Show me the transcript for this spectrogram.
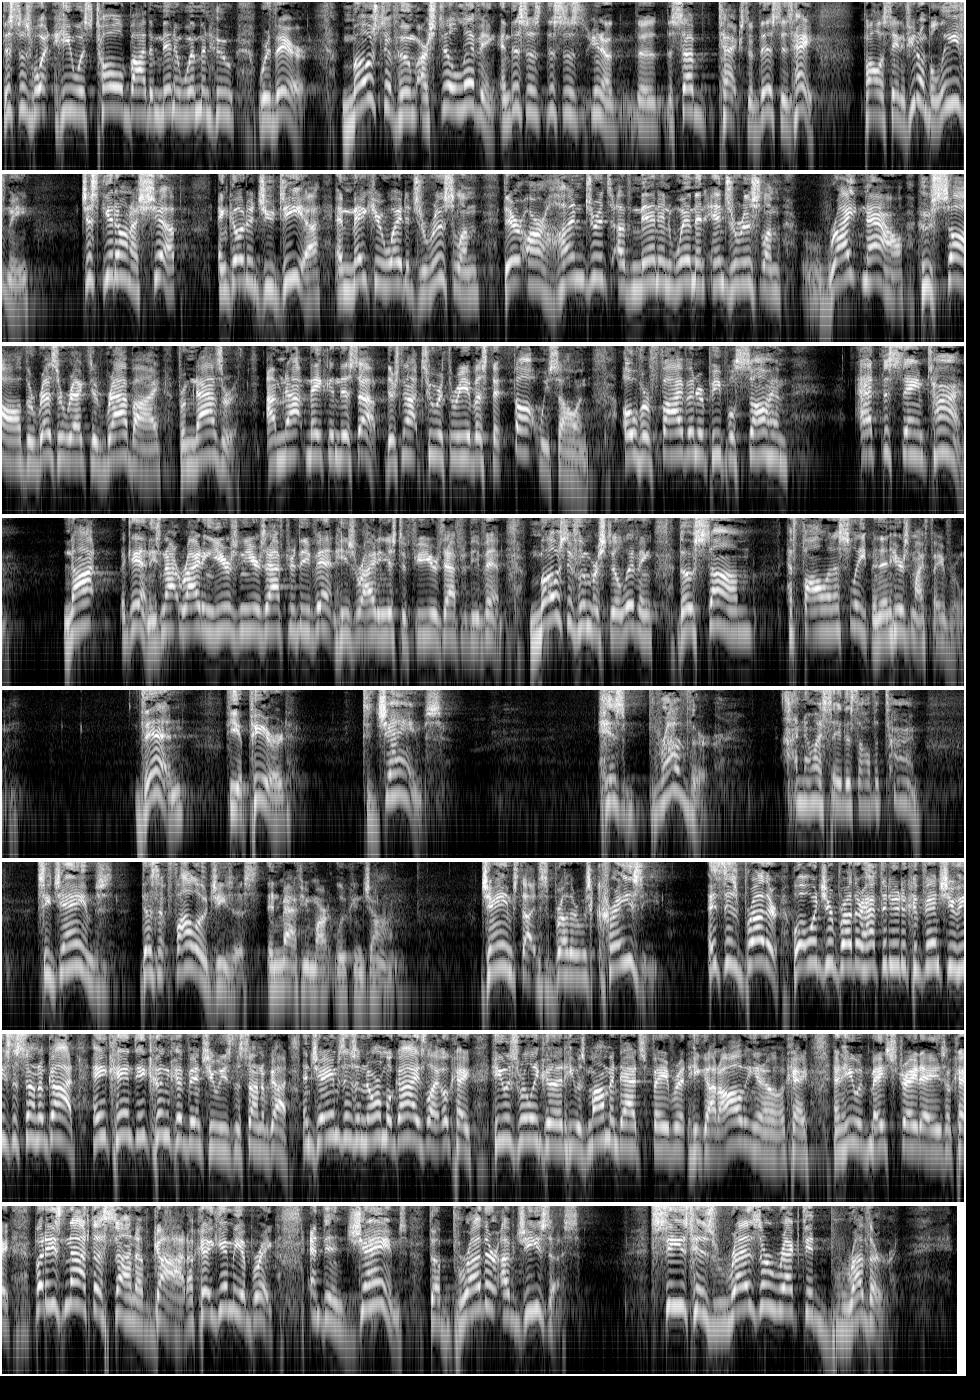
This is what he was told by the men and women who were there, most of whom are still living. And this is, this is you know, the, the subtext of this is hey, Paul is saying, if you don't believe me, just get on a ship and go to Judea and make your way to Jerusalem, there are hundreds of men and women in Jerusalem right now who saw the resurrected rabbi from Nazareth. I'm not making this up. There's not two or three of us that thought we saw him. Over 500 people saw him at the same time. Not, again, he's not writing years and years after the event. He's writing just a few years after the event. Most of whom are still living, though some have fallen asleep. And then here's my favorite one. Then he appeared to James, his brother. I know I say this all the time. See, James doesn't follow Jesus in Matthew, Mark, Luke, and John. James thought his brother was crazy. It's his brother. What would your brother have to do to convince you he's the son of God? He, can't, he couldn't convince you he's the son of God. And James is a normal guy. He's like, okay, he was really good. He was mom and dad's favorite. He got all, you know, okay, and he would make straight A's, okay, but he's not the son of God, okay? Give me a break. And then James, the brother of Jesus, sees his resurrected brother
